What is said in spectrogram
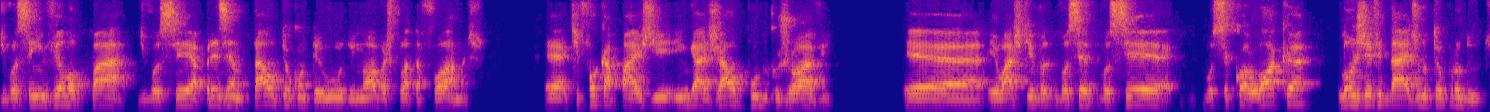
de você envelopar, de você apresentar o teu conteúdo em novas plataformas, é, que for capaz de engajar o público jovem, é, eu acho que você, você, você coloca longevidade no teu produto.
